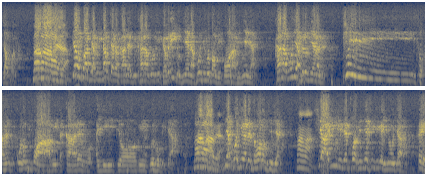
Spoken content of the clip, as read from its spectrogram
ကြောက်သွားတယ်မှန်ပါဗျာကြောက်သွားပြန်ပြီးနောက်ကျတော့ကားတဲ့ဒီခန္ဓာကိုယ်ကြီးဂပရိလိုမြင်တာဘုန်းကြီးမပေါက်ပြီးပေါ်လာပြီးမြင်ရတယ်ခန္ဓာကိုယ်ကြီးကဘယ်လိုမြင်လဲဖြီးဆိုအဲ့ဒါကိုလုံးပွားပြီးတခါတည်းကိုအကြီးပျော်ပြီးတွေးဖို့ပြီးကြမှန်ပါဗျာမျက်ခွက်ကြီးကလည်းသဘောလုံးဖြစ်ဖြစ်မှန်ပါရှာကြီးတွေလည်းထွက်ပြီးမျက်စိကြီးကယိုကြတာဟေး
